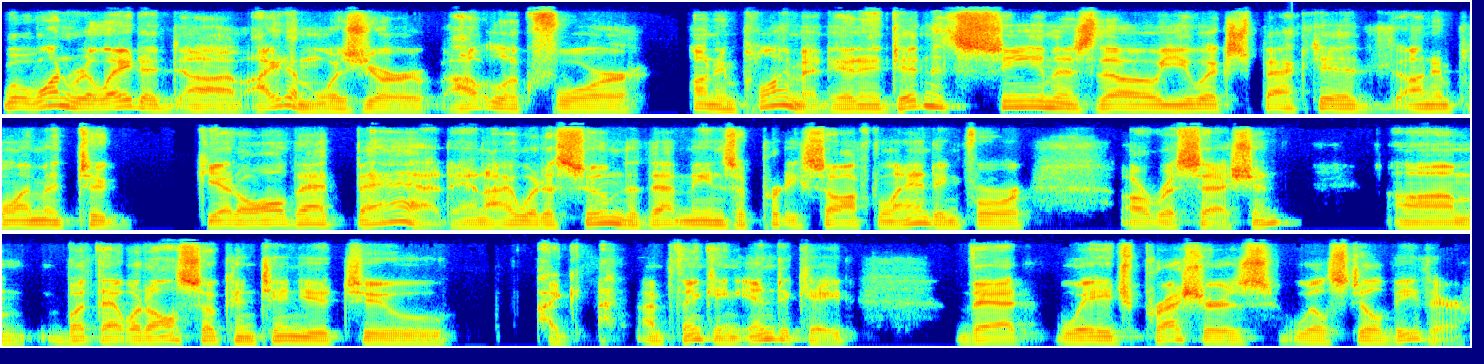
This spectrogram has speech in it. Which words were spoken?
Well one related uh, item was your outlook for unemployment and it didn't seem as though you expected unemployment to get all that bad and i would assume that that means a pretty soft landing for a recession um, but that would also continue to I, I'm thinking indicate that wage pressures will still be there.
